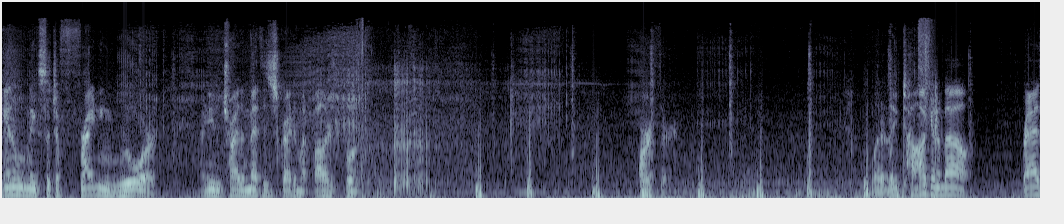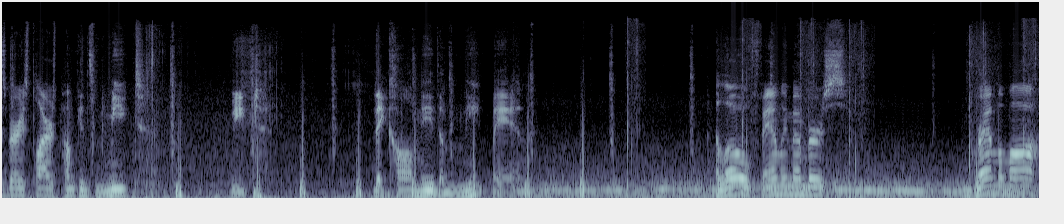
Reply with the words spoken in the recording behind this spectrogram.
animal makes such a frightening roar? I need to try the method described in my father's book. Arthur. What are they talking about? Raspberries, pliers, pumpkins, meat. Meat. They call me the meat man. Hello, family members. Grandmama.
